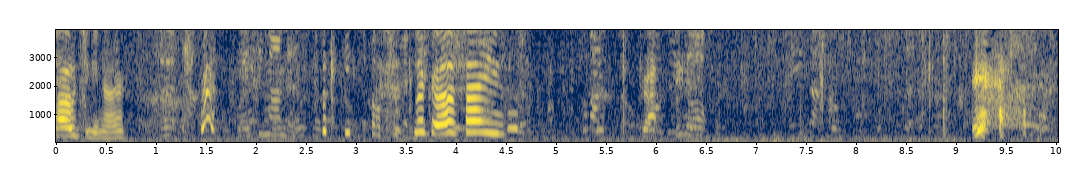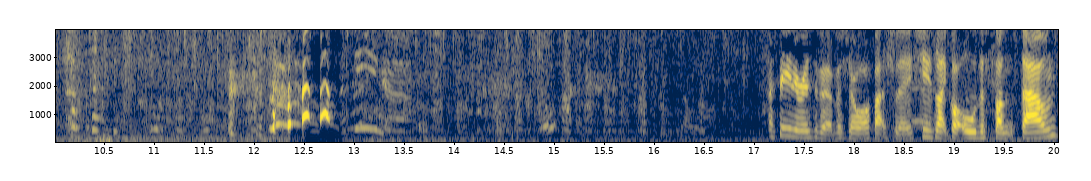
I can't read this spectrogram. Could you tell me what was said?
Oh, Juno. Look at her face. Drax, do not. Yeah. Selena is a bit of a show off actually. She's like got all the stunts down.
